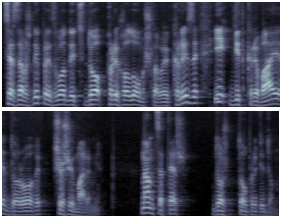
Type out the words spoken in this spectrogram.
це завжди призводить до приголомшливої кризи і відкриває дороги чужим арміям. Нам це теж дуже добре відомо.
